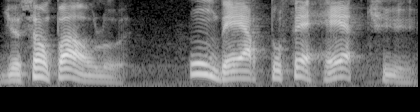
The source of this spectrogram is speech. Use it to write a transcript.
De São Paulo, Humberto Ferretti.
